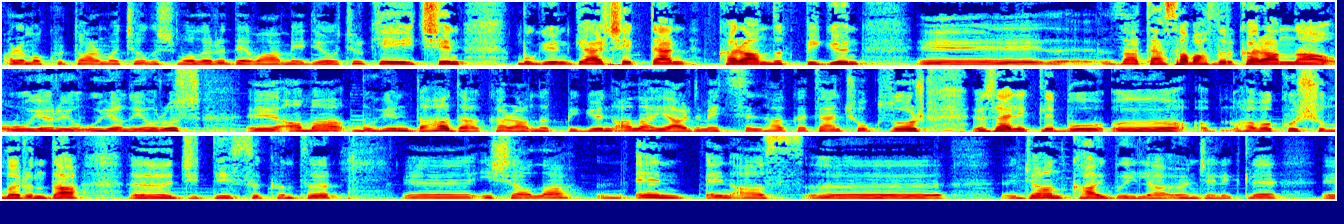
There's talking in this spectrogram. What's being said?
Arama kurtarma çalışmaları devam ediyor. Türkiye için bugün gerçekten karanlık bir gün. Ee, zaten sabahları karanlığa uyarıyor, uyanıyoruz. Ee, ama bugün daha da karanlık bir gün. Allah yardım etsin. Hakikaten çok zor. Özellikle bu e, hava koşullarında e, ciddi sıkıntı. Ee, inşallah en en az e, can kaybıyla öncelikle e,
